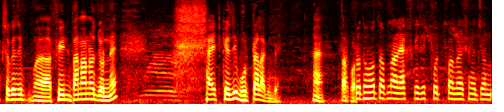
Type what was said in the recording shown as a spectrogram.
একশো কেজি ফিড বানানোর জন্য ষাট কেজি ভুট্টা লাগবে। হ্যাঁ তারপর। প্রথমত আপনার একশো কেজি ফুড ফর্মুলেশনের জন্য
